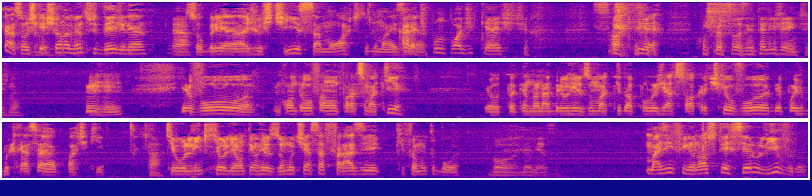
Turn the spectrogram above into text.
É, são os questionamentos dele, né? É. Sobre a justiça, a morte e tudo mais. Cara, é, é tipo um podcast. Só que é. com pessoas inteligentes, né? Uhum. Eu vou. Enquanto eu vou falando o próximo aqui, eu tô tentando abrir o resumo aqui do Apologia Sócrates, que eu vou depois buscar essa parte aqui. Tá. Que o link que eu li ontem, o resumo, tinha essa frase que foi muito boa. Boa, beleza. Mas enfim, o nosso terceiro livro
